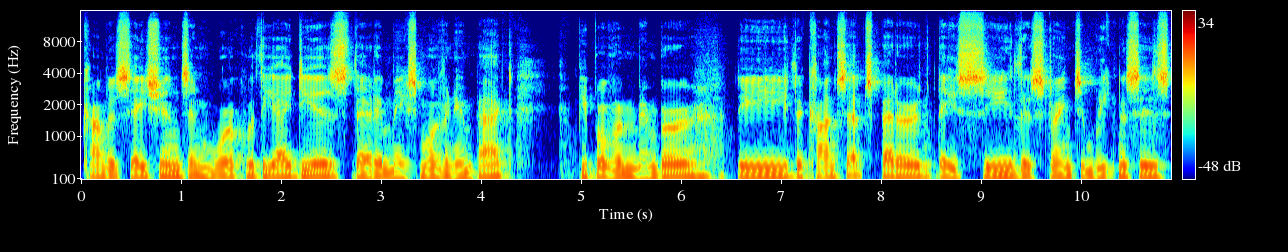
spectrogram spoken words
conversations and work with the ideas, that it makes more of an impact. People remember the the concepts better. They see the strengths and weaknesses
